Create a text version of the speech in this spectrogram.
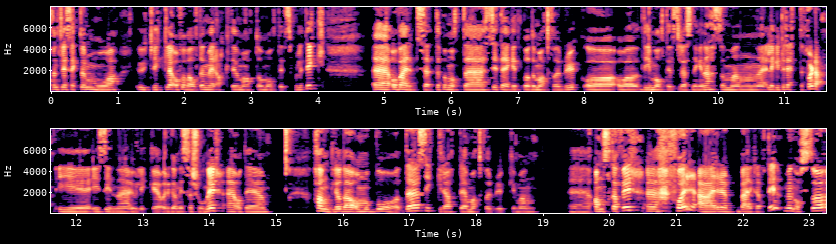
offentlig sektor må utvikle og forvalte en mer aktiv mat- og måltidspolitikk. Eh, og verdsette på en måte sitt eget både matforbruk og, og de måltidsløsningene som man legger til rette for da, i, i sine ulike organisasjoner. Eh, og det handler jo da om å både sikre at det matforbruket man eh, anskaffer eh, for, er bærekraftig, men også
